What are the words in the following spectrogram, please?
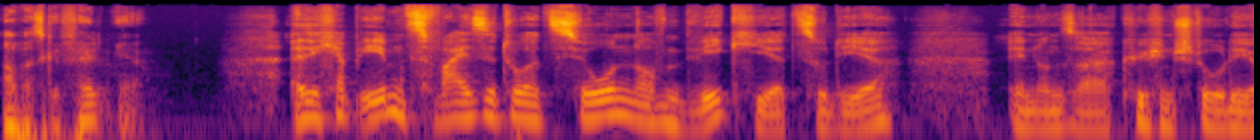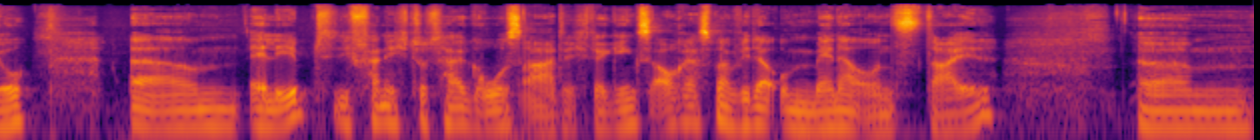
aber es gefällt mir. Also ich habe eben zwei Situationen auf dem Weg hier zu dir in unser Küchenstudio ähm, erlebt. Die fand ich total großartig. Da ging es auch erstmal wieder um Männer und Style. Ähm,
